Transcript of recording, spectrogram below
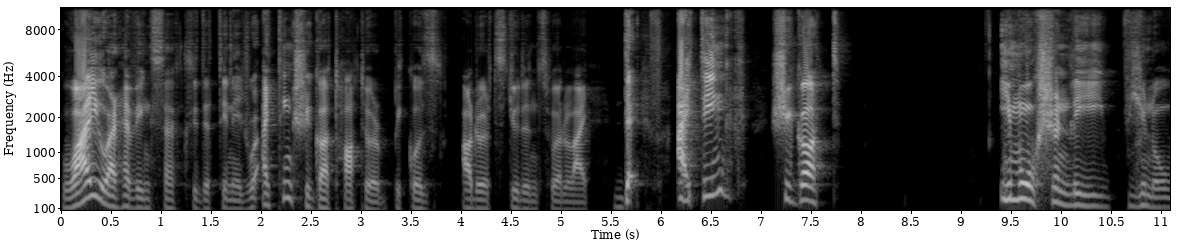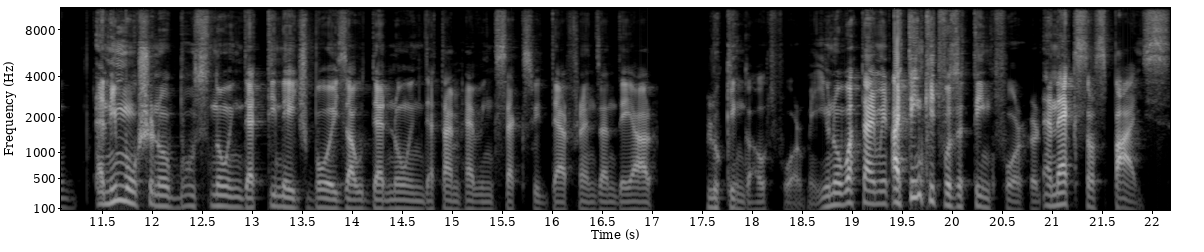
while you are having sex with a teenager, I think she got hotter because other students were like, I think she got emotionally, you know, an emotional boost knowing that teenage boys out there knowing that I'm having sex with their friends and they are looking out for me. You know what I mean? I think it was a thing for her, an extra spice.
